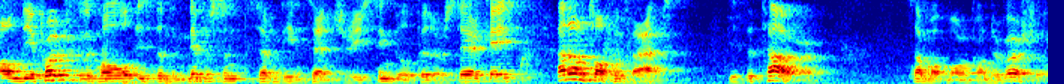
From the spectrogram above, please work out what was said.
on the approach to the hall is the magnificent 17th century single pillar staircase, and on top of that is the tower, somewhat more controversial.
